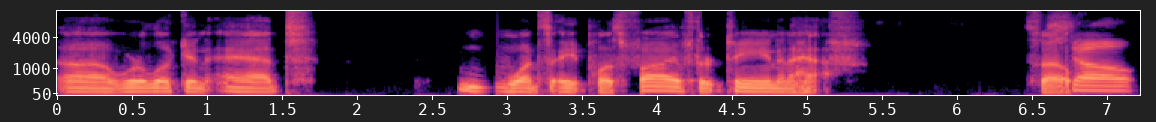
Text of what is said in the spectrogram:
uh, we're looking at what's 8 plus 5, 13 and a half. So, So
